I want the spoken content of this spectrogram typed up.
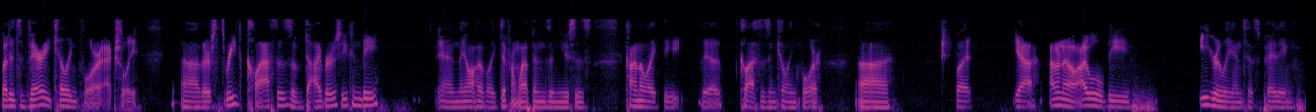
but it's very killing floor actually. Uh, there's three classes of divers you can be, and they all have like different weapons and uses, kind of like the the classes in Killing Floor. Uh, but yeah, I don't know. I will be eagerly anticipating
